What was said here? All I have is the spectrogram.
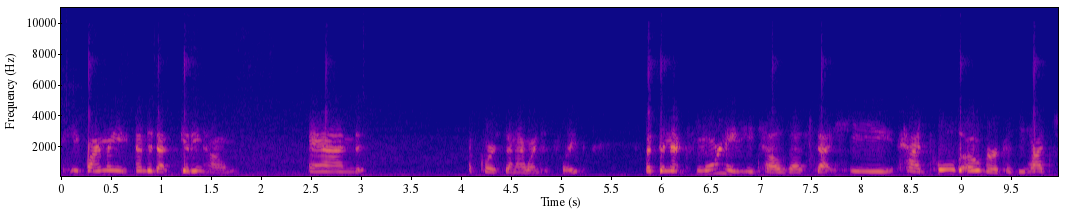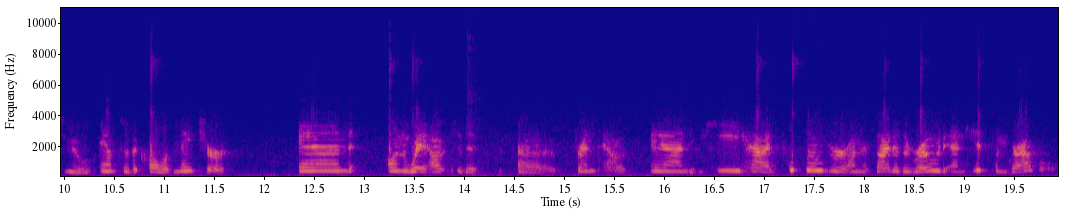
he finally ended up getting home. And of course then i went to sleep. But the next morning he tells us that he had pulled over because he had to answer the call of nature. And on the way out to this uh, friend's house and he had pulled over on the side of the road and hit some gravel.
